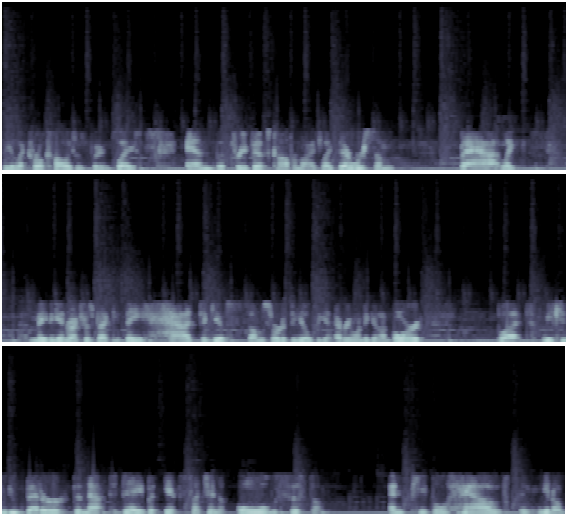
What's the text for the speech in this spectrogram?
the Electoral College was put in place and the three fifths compromise. Like, there were some bad, like, maybe in retrospect, they had to give some sort of deal to get everyone to get on board, but we can do better than that today. But it's such an old system and people have, you know,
